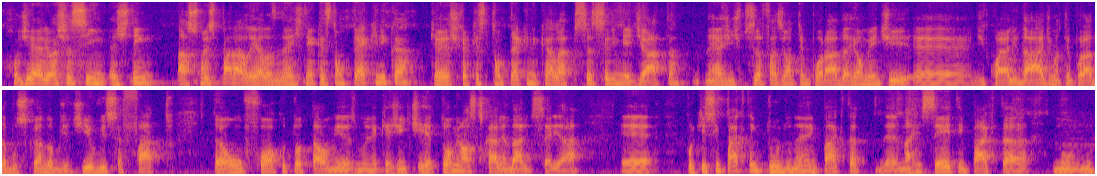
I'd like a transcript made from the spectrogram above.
Rogério, eu acho assim, a gente tem ações paralelas, né? A gente tem a questão técnica, que eu acho que a questão técnica ela precisa ser imediata, né? A gente precisa fazer uma temporada realmente é, de qualidade, uma temporada buscando objetivo, isso é fato. Então, o foco total mesmo é que a gente retome nosso calendário de Série A. É, porque isso impacta em tudo, né? Impacta é, na receita, impacta no,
